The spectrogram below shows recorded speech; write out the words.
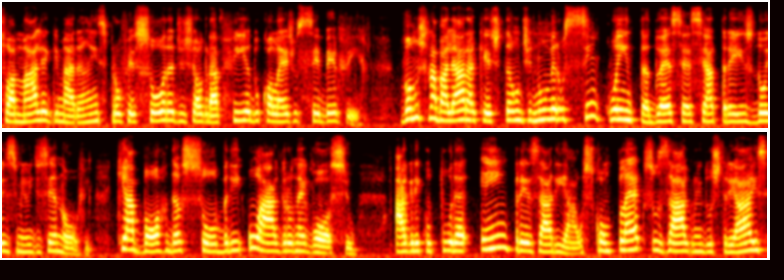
Sou Amália Guimarães, professora de Geografia do Colégio CBV. Vamos trabalhar a questão de número 50 do SSA 3 2019, que aborda sobre o agronegócio, agricultura empresarial, os complexos agroindustriais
